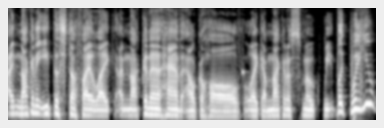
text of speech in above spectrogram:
I'm not going to eat the stuff I like. I'm not going to have alcohol. Like I'm not going to smoke weed. Like what do you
